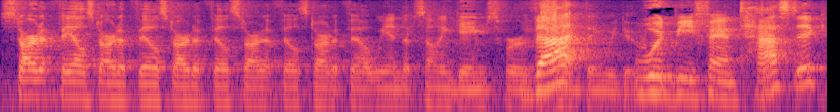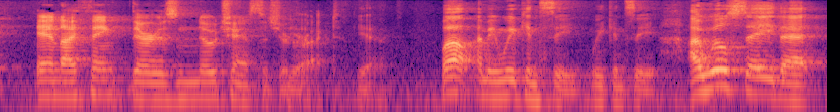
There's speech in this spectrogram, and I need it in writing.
start it, fail, start it, fail, start it, fail, start it, fail, start it, fail. We end up selling games for That thing we do. would be fantastic, and I think there is no chance that you're yeah. correct. Yeah. Well, I mean, we can see. We can see. I will say that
